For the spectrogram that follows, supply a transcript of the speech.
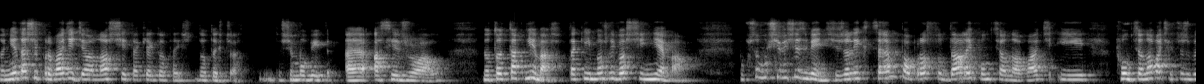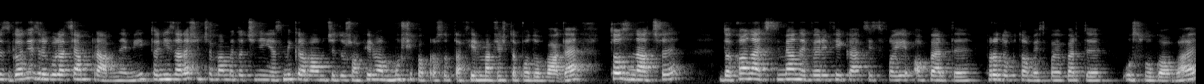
No nie da się prowadzić działalności tak jak dotychczas. To się mówi as usual. No to tak nie ma, takiej możliwości nie ma. Po prostu musimy się zmienić. Jeżeli chcemy po prostu dalej funkcjonować i funkcjonować chociażby zgodnie z regulacjami prawnymi, to niezależnie czy mamy do czynienia z mikro, małą czy dużą firmą, musi po prostu ta firma wziąć to pod uwagę. To znaczy dokonać zmiany weryfikacji swojej oferty produktowej, swojej oferty usługowej,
